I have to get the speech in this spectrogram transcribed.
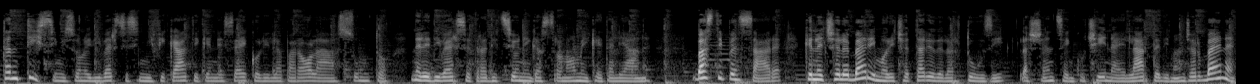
Tantissimi sono i diversi significati che nei secoli la parola ha assunto nelle diverse tradizioni gastronomiche italiane. Basti pensare che nel celeberrimo ricettario dell'Artusi, la scienza in cucina e l'arte di mangiar bene,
